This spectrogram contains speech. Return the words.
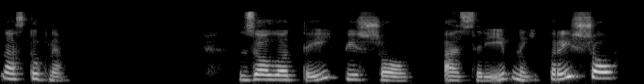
Наступне. Золотий пішов, а срібний прийшов.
